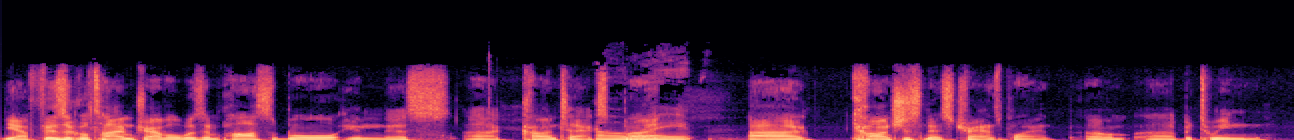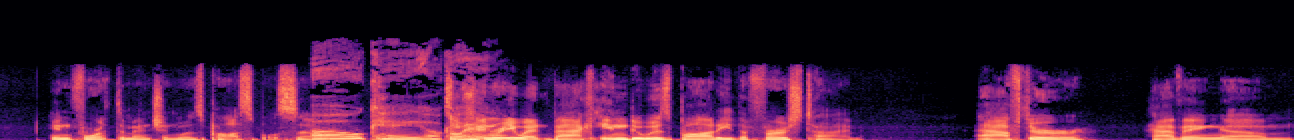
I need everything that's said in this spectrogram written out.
yeah, physical time travel was impossible in this uh, context, Oh, but right. uh, consciousness transplant um, uh, between in fourth dimension was possible. So, Oh, okay. Okay. so Henry went back into his body the first time after having um,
